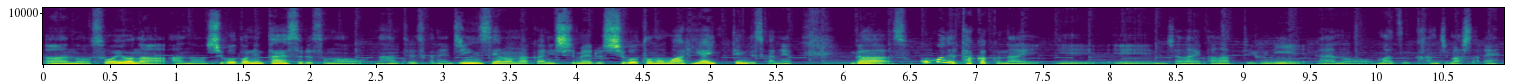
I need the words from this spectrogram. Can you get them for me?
あの、そういうような、あの、仕事に対するその、なんていうんですかね、人生の中に占める仕事の割合っていうんですかね、が、そこまで高くない、んじゃないかなっていうふうに、あの、まず感じましたね。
